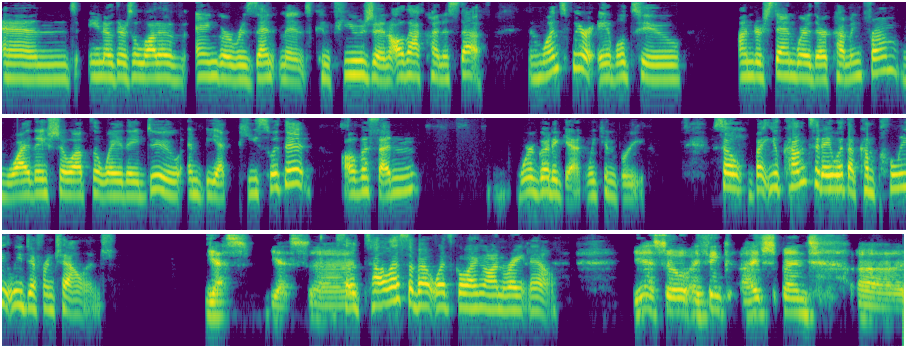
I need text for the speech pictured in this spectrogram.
And, you know, there's a lot of anger, resentment, confusion, all that kind of stuff. And once we are able to understand where they're coming from, why they show up the way they do, and be at peace with it, all of a sudden we're good again. We can breathe. So, but you come today with a completely different challenge. Yes, yes. Uh, so tell us about what's going on right now. Yeah, so I think I've spent uh,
